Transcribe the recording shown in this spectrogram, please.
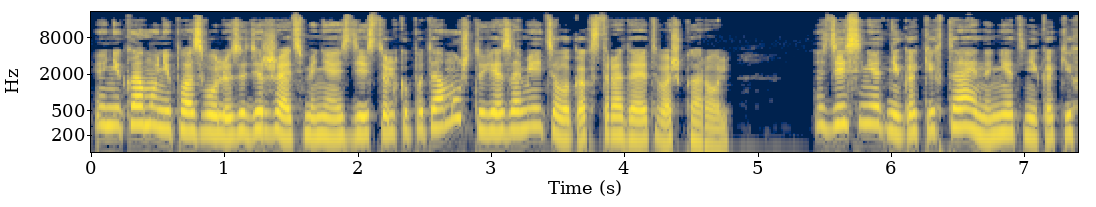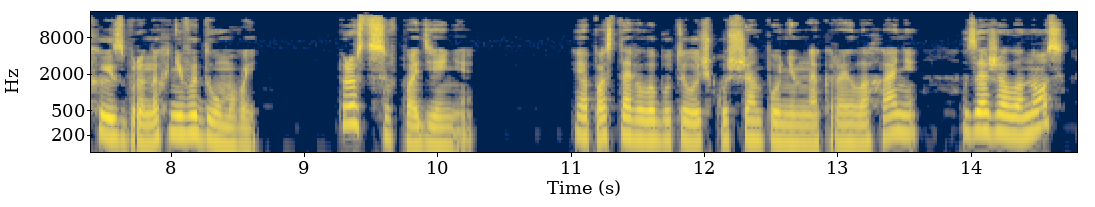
И никому не позволю задержать меня здесь только потому, что я заметила, как страдает ваш король. Здесь нет никаких тайн нет никаких избранных, не выдумывай. Просто совпадение. Я поставила бутылочку с шампунем на край лохани, зажала нос —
